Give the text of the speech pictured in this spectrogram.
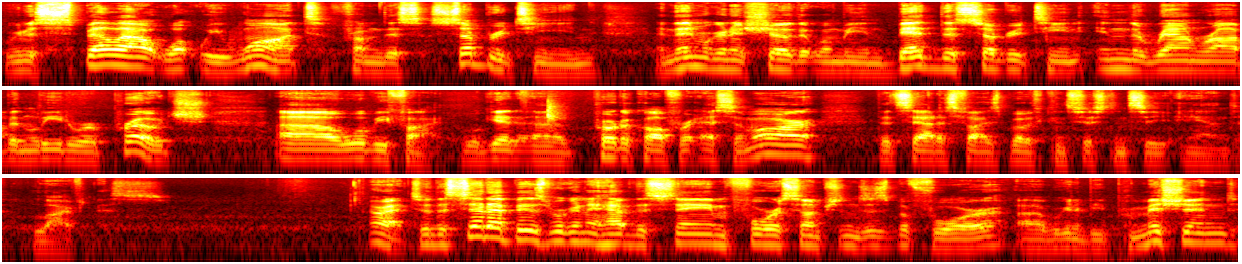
We're going to spell out what we want from this subroutine, and then we're going to show that when we embed this subroutine in the round robin leader approach, uh, we'll be fine. We'll get a protocol for SMR that satisfies both consistency and liveness. All right, so the setup is we're going to have the same four assumptions as before. Uh, we're going to be permissioned,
